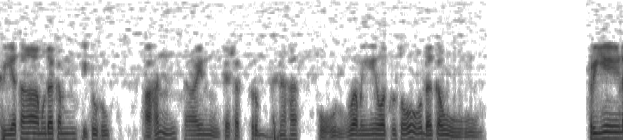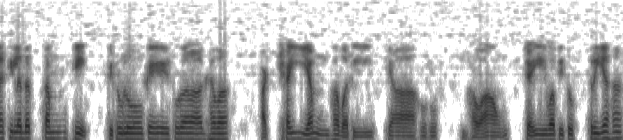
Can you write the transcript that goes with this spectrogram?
क्रियतामुदकम् पितुः अहम् चायम् च शत्रुघ्नः पूर्वमेव कृतोदकौ। प्रियेण किल दत्तम् हि पितृलोकेषु राघव अक्षय्यम् भवतीत्याहुः भवांश्चैव पितुः प्रियः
